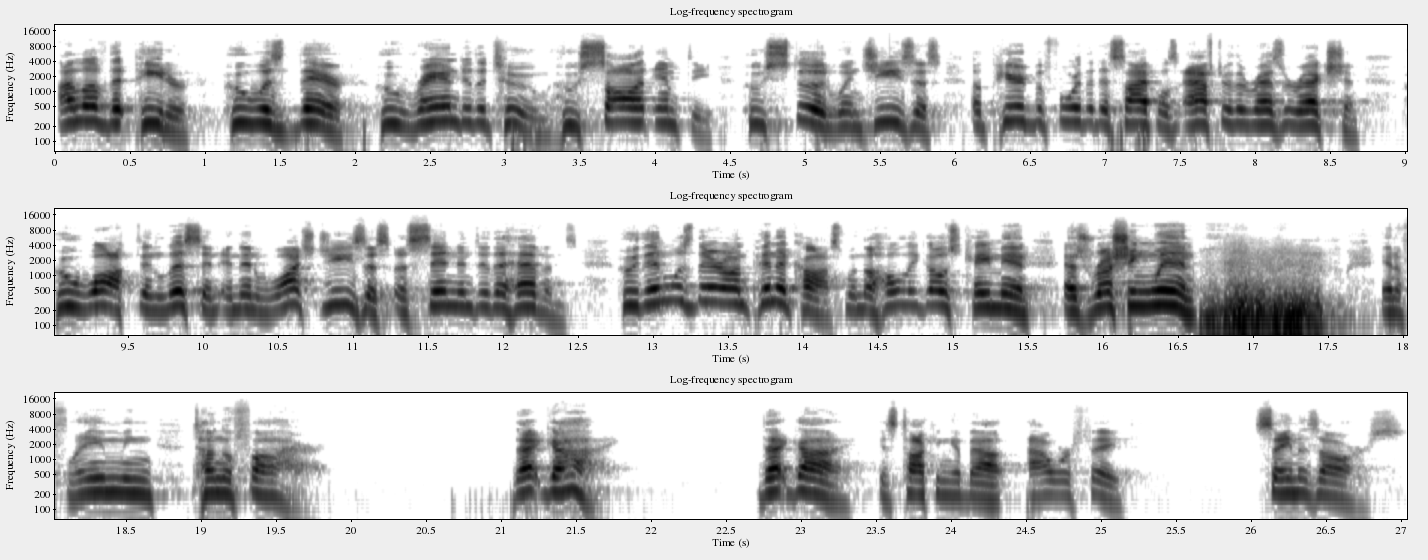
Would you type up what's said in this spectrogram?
I love that Peter, who was there, who ran to the tomb, who saw it empty, who stood when Jesus appeared before the disciples after the resurrection, who walked and listened and then watched Jesus ascend into the heavens, who then was there on Pentecost when the Holy Ghost came in as rushing wind and a flaming tongue of fire. That guy, that guy is talking about our faith, same as ours.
